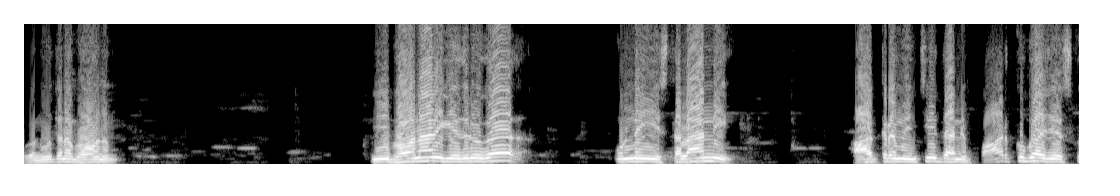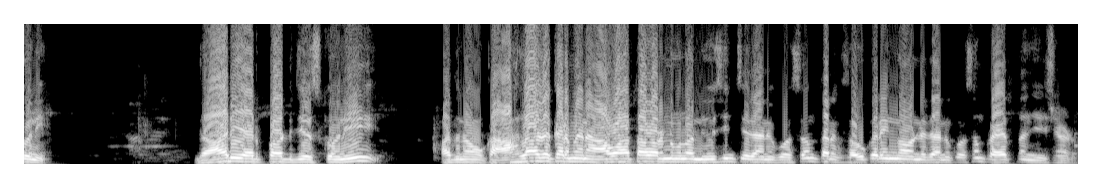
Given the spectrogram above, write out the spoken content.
ఒక నూతన భవనం. ఈ భవనానికి ఎదురుగా ఉన్న ఈ స్థలాన్ని ఆక్రమించి దాన్ని పార్కుగా చేసుకొని దారి ఏర్పాటు చేసుకొని అతను ఒక ఆహ్లాదకరమైన ఆ వాతావరణంలో నివసించే దానికోసం తనకు సౌకర్యంగా ఉండే దానికోసం ప్రయత్నం చేసినాడు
